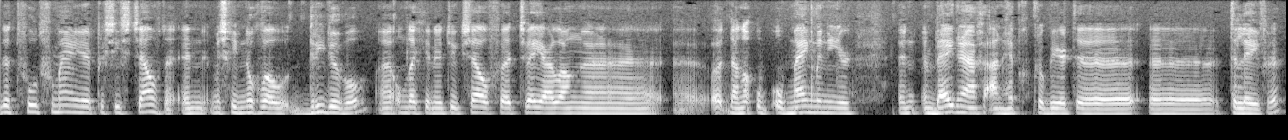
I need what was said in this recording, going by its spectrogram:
dat voelt voor mij precies hetzelfde. En misschien nog wel driedubbel. Uh, omdat je natuurlijk zelf twee jaar lang dan op, op mijn manier een, een bijdrage aan hebt geprobeerd te leveren.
